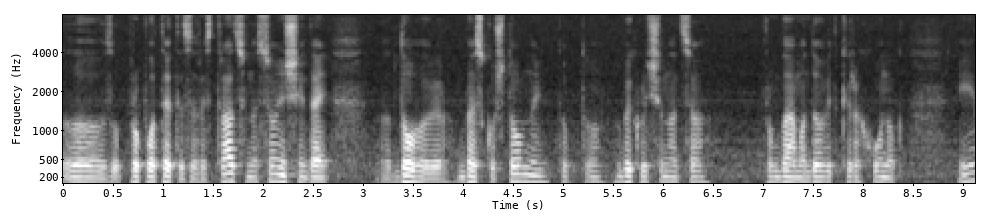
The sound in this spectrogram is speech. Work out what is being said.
е, проплатити за реєстрацію. На сьогоднішній день е, договір безкоштовний, тобто виключена ця проблема довідки рахунок. І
